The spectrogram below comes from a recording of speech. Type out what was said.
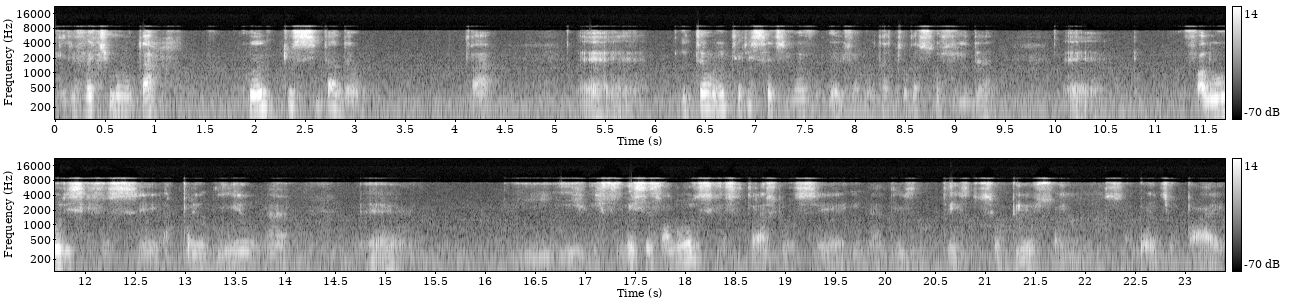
ele vai te moldar quanto cidadão, tá? É, então é interessante, ele vai, ele vai mudar toda a sua vida. É, valores que você aprendeu, né? É, e, e, esses valores que você traz com você aí, né? desde, desde o seu berço aí, sua mãe, seu pai,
